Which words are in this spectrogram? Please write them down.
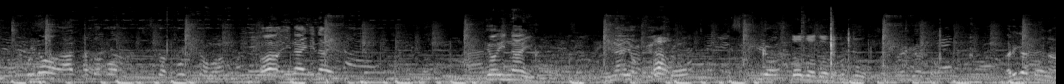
dito. Ino, ato ko. Ah, inay, inay. Yo, inay. Inay, yo, Ah. Yo. Dozo, dozo. Arigato. Arigato na.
